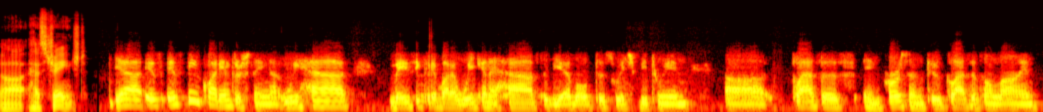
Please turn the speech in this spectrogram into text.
uh, has changed? Yeah, it's it's been quite interesting. Uh, we had basically about a week and a half to be able to switch between uh, classes in person to classes online.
